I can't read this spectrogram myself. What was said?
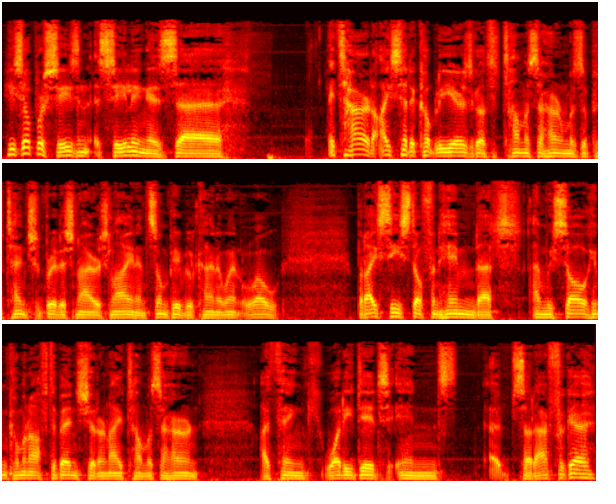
His upper season ceiling is. Uh, it's hard. I said a couple of years ago that Thomas Ahern was a potential British and Irish line, and some people kind of went, "Whoa!" But I see stuff in him that, and we saw him coming off the bench the other night. Thomas Ahern. I think what he did in uh, South Africa.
